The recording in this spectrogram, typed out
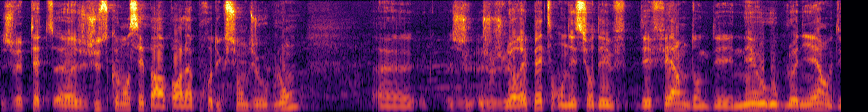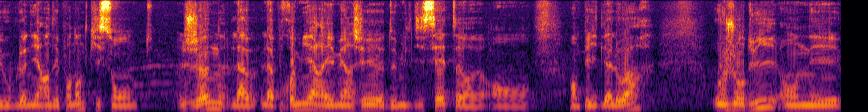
Je vais peut-être euh, juste commencer par rapport à la production du houblon. Euh, je, le répète, on est sur des, fermes, donc des néo-houblonnières ou des houblonnières indépendantes qui sont jeunes. La, première a émergé 2017 euh, en, Pays de la Loire. Aujourd'hui, on est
